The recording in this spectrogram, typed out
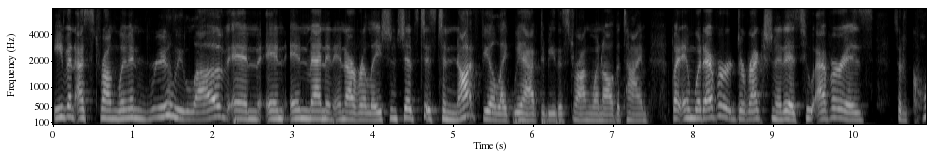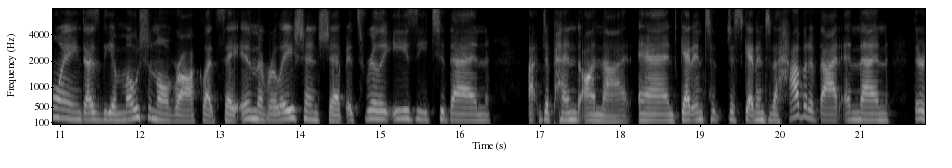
even us strong women really love in in in men and in our relationships is to not feel like we have to be the strong one all the time, but in whatever direction it is, whoever is sort of coined as the emotional rock, let's say in the relationship, it's really easy to then uh, depend on that and get into just get into the habit of that and then there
